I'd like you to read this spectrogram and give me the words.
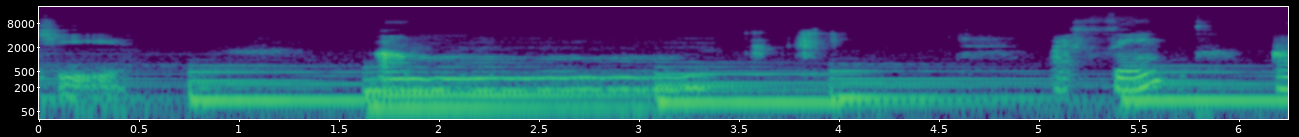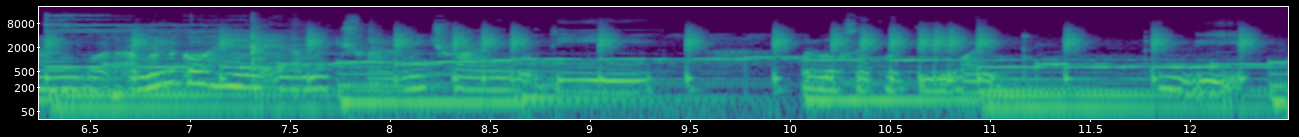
pretty. Um, I think I'm going. I'm gonna go ahead and I'm gonna try. Let me try the what it looks like with the white and the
